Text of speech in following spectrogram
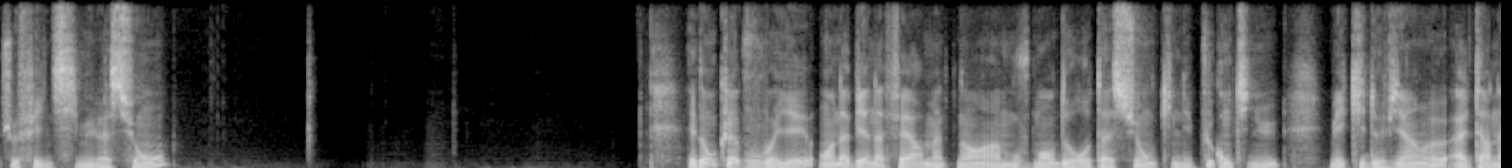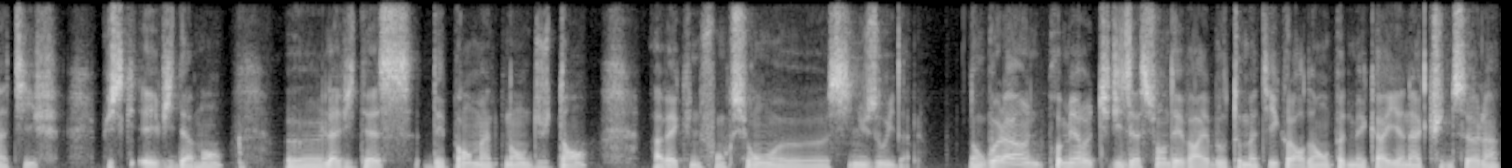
je fais une simulation. Et donc là, vous voyez, on a bien à faire maintenant un mouvement de rotation qui n'est plus continu, mais qui devient euh, alternatif, puisque évidemment, euh, la vitesse dépend maintenant du temps avec une fonction euh, sinusoïdale. Donc voilà une première utilisation des variables automatiques. Alors dans OpenMecha, il n'y en a qu'une seule, hein.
